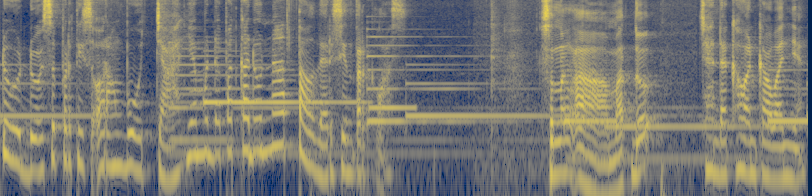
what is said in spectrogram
Dodo seperti seorang bocah yang mendapat kado Natal dari Sinterklas. Seneng amat dok. Canda kawan-kawannya.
